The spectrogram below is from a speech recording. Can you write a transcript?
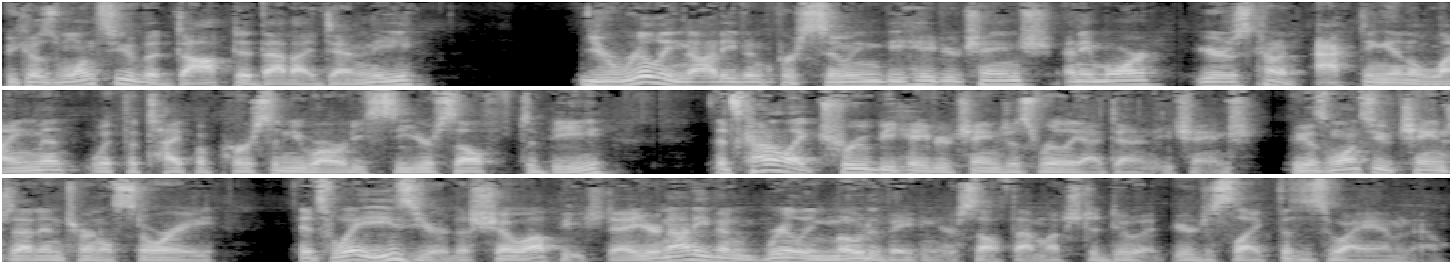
Because once you've adopted that identity, you're really not even pursuing behavior change anymore. You're just kind of acting in alignment with the type of person you already see yourself to be. It's kind of like true behavior change is really identity change because once you've changed that internal story, it's way easier to show up each day. You're not even really motivating yourself that much to do it. You're just like, this is who I am now.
